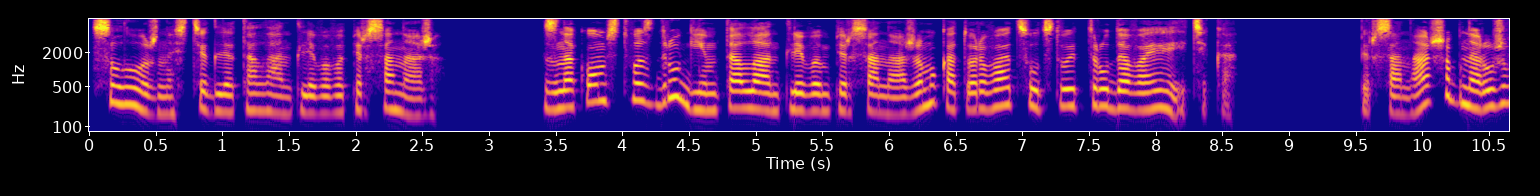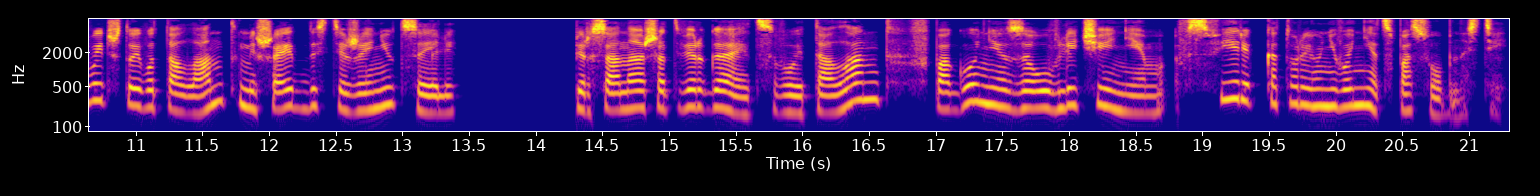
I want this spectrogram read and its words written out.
Сложности для талантливого персонажа. Знакомство с другим талантливым персонажем, у которого отсутствует трудовая этика. Персонаж обнаруживает, что его талант мешает достижению цели. Персонаж отвергает свой талант в погоне за увлечением в сфере, к которой у него нет способностей.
